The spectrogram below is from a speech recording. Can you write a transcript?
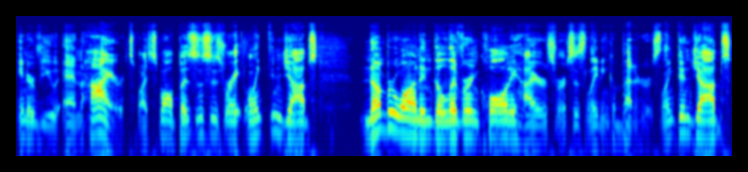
interview and hire. It's why small businesses rate LinkedIn jobs number one in delivering quality hires versus leading competitors. LinkedIn jobs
